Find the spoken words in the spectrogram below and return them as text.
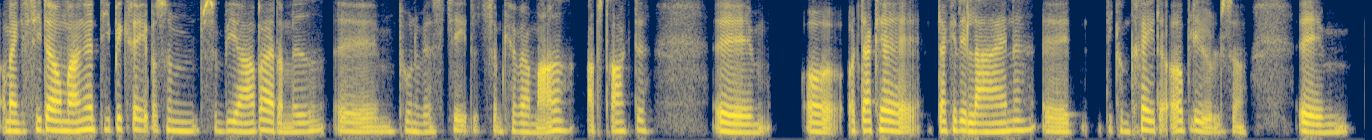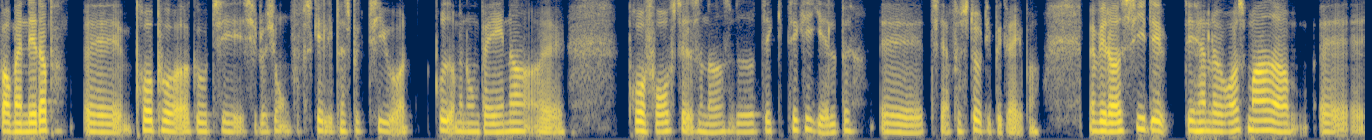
og man kan sige, at der er jo mange af de begreber, som, som vi arbejder med øh, på universitetet, som kan være meget abstrakte. Øh, og og der, kan, der kan det lejende, øh, de konkrete oplevelser, øh, hvor man netop øh, prøver på at gå til situationen fra forskellige perspektiver, bryder med nogle vaner, øh, prøver at forestille sig noget osv., det, det kan hjælpe øh, til at forstå de begreber. Men vil også sige, det, det handler jo også meget om, øh,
